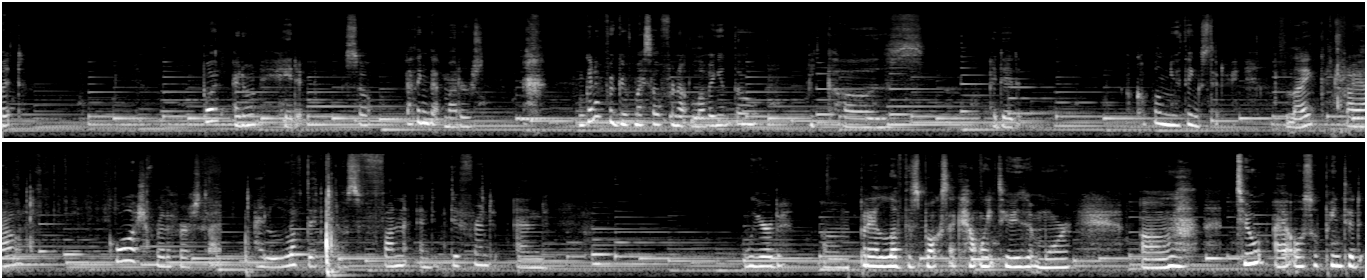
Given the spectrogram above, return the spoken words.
love it, but I don't hate it. So I think that matters. I'm gonna forgive myself for not loving it though, because I did a couple new things today. Like try out gouache for the first time. I loved it. It was fun and different and weird. Um, but I love this box. I can't wait to use it more. Um, two, I also painted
